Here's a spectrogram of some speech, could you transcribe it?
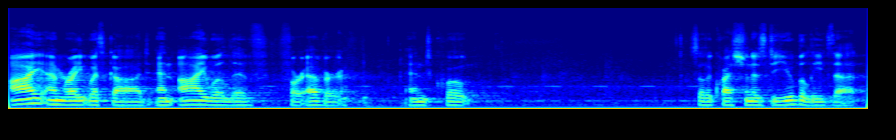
I am right with God, and I will live forever. End quote. So the question is do you believe that?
